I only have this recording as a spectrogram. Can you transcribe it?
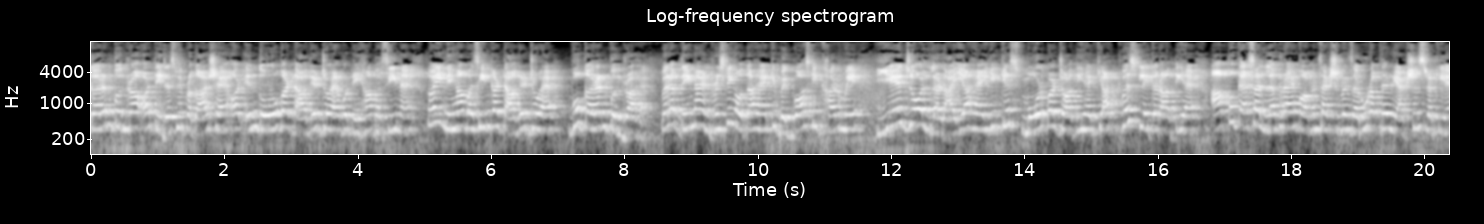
करण कुंद्रा और तेजस्वी प्रकाश है और इन दोनों का टारगेट जो है वो नेहा भसीन है तो वही नेहा भसीन का टारगेट जो है वो करण कुंद्रा है। वेल well, अब देखना इंटरेस्टिंग होता है कि बिग बॉस के घर में ये जो लड़ाइयाँ है ये किस मोड़ पर जाती है क्या ट्विस्ट लेकर आती है कैसा लग रहा है कमेंट सेक्शन में ज़रूर अपने रिएक्शंस रखिए।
